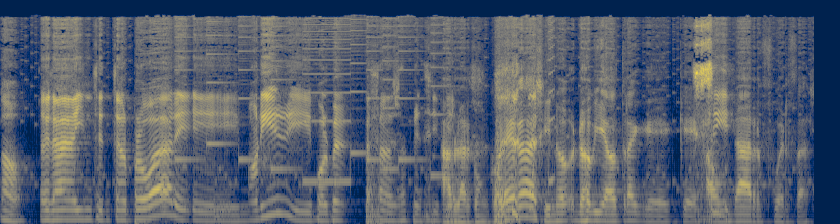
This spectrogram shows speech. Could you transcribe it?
No, era intentar probar y morir y volver a empezar desde el principio. Hablar con colegas y no, había otra que, que fuerzas.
